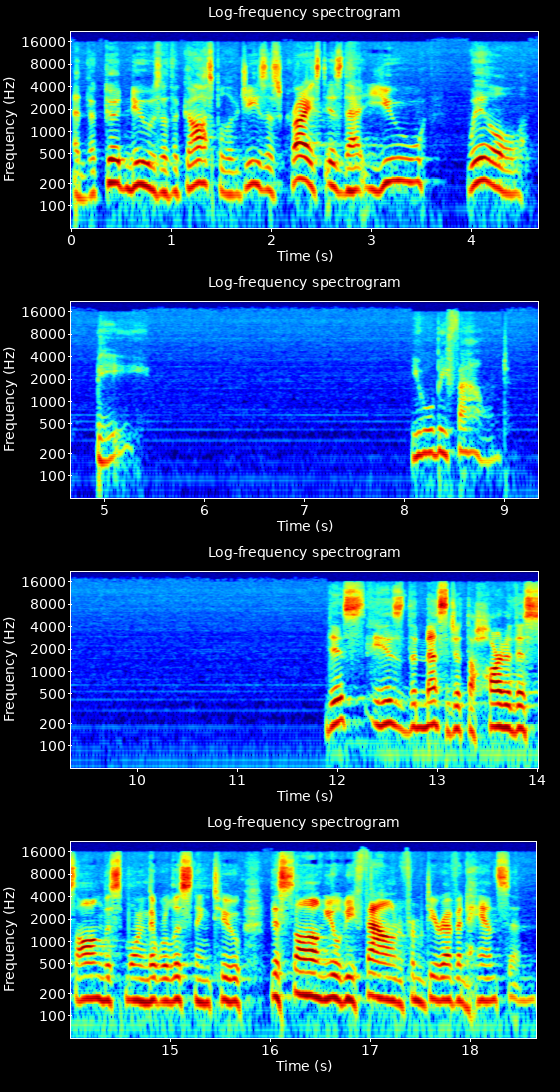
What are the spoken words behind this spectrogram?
And the good news of the gospel of Jesus Christ is that you will be. You will be found. This is the message at the heart of this song this morning that we're listening to. This song, You'll Be Found, from Dear Evan Hansen.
